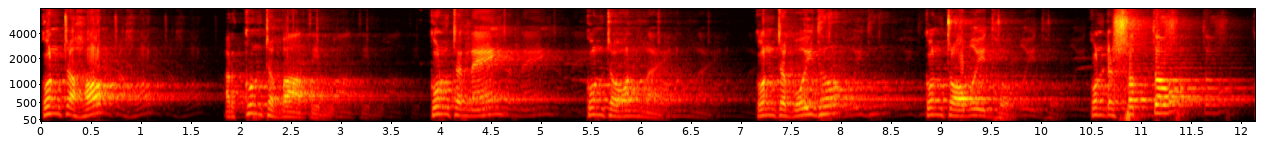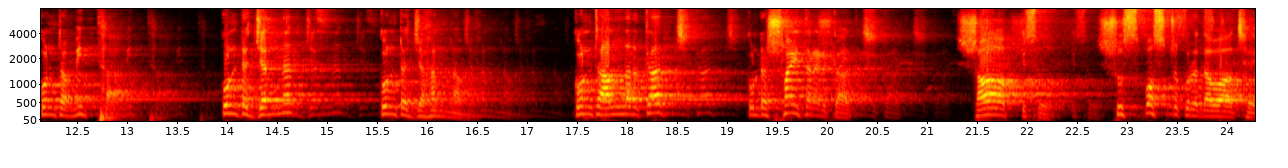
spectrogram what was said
কোনটা হক আর কোনটা বাতিল? কোনটা ন্যায়, কোনটা অন্যায়? কোনটা বৈধ, কোনটা অবৈধ? কোনটা সত্য, কোনটা মিথ্যা? কোনটা জান্নাত, কোনটা জাহান্নাম? কোনটা আল্লাহর কাজ, কোনটা শয়তানের কাজ? সব কিছু সুস্পষ্ট করে দেওয়া আছে।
